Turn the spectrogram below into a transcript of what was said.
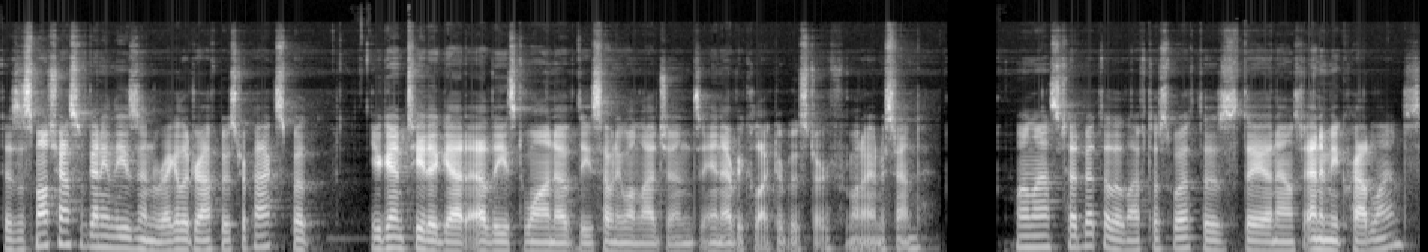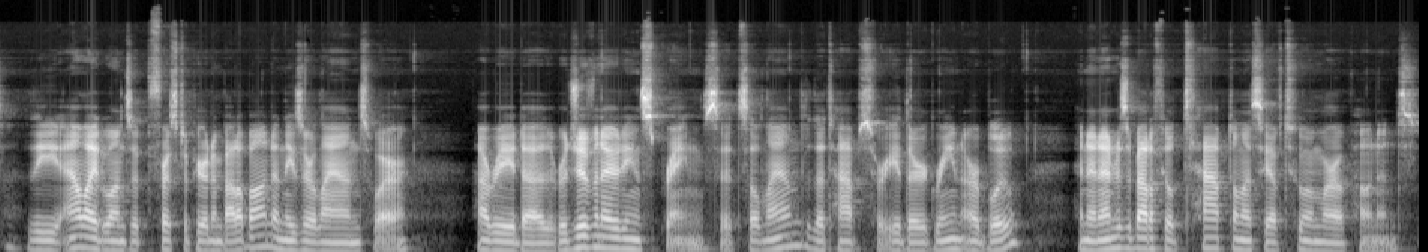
There's a small chance of getting these in regular draft booster packs, but you're guaranteed to get at least one of the 71 legends in every collector booster, from what I understand. One last tidbit that they left us with is they announced enemy crowd lands. The allied ones that first appeared in Battlebond, and these are lands where I read uh, Rejuvenating Springs. It's a land that taps for either green or blue, and it enters the battlefield tapped unless you have two or more opponents.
